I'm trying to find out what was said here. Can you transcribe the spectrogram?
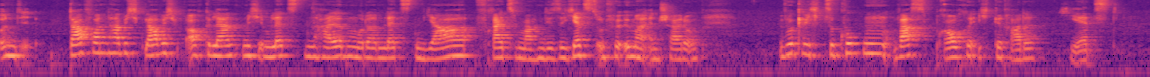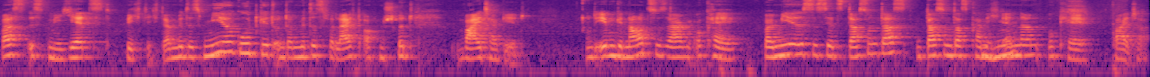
Und davon habe ich, glaube ich, auch gelernt, mich im letzten halben oder im letzten Jahr freizumachen, diese Jetzt und für immer Entscheidung. Wirklich zu gucken, was brauche ich gerade jetzt? Was ist mir jetzt wichtig, damit es mir gut geht und damit es vielleicht auch einen Schritt weitergeht. Und eben genau zu sagen, okay, bei mir ist es jetzt das und das, das und das kann mhm. ich ändern, okay, weiter.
